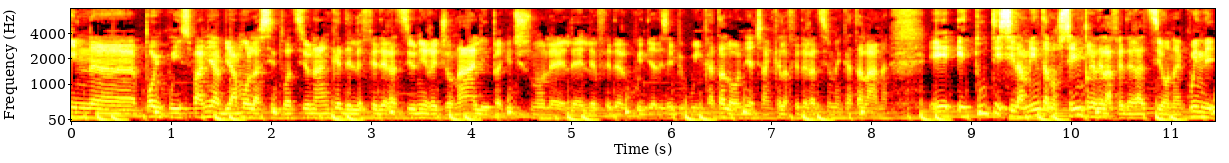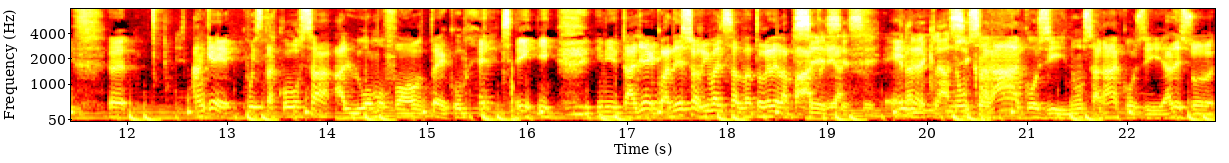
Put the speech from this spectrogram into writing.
in, poi qui in Spagna abbiamo la situazione anche delle federazioni regionali perché ci sono le, le, le feder- quindi ad esempio qui in Catalogna c'è anche la federazione catalana. E, e tutti si lamentano sempre della federazione quindi eh, anche questa corsa all'uomo forte come c'è in, in, Italia. Ecco adesso arriva il salvatore della patria. sì, sì, sì. E non sarà così non sarà così. Adesso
